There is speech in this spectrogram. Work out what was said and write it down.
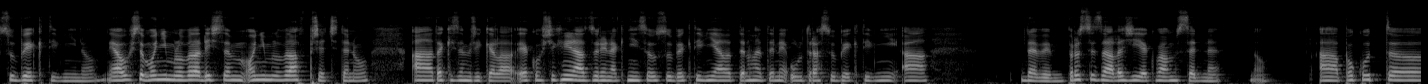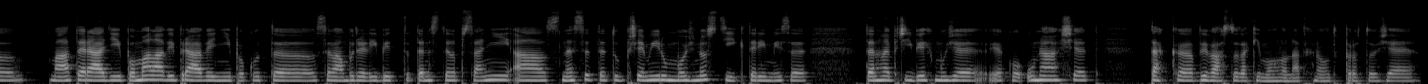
subjektivní, no. Já už jsem o ní mluvila, když jsem o ní mluvila v přečtenu a taky jsem říkala, jako všechny názory na knihy jsou subjektivní, ale tenhle ten je ultra subjektivní a nevím, prostě záleží, jak vám sedne, no. A pokud uh, máte rádi pomalá vyprávění, pokud uh, se vám bude líbit ten styl psaní a snesete tu přemíru možností, kterými se tenhle příběh může jako unášet, tak uh, by vás to taky mohlo natchnout, protože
